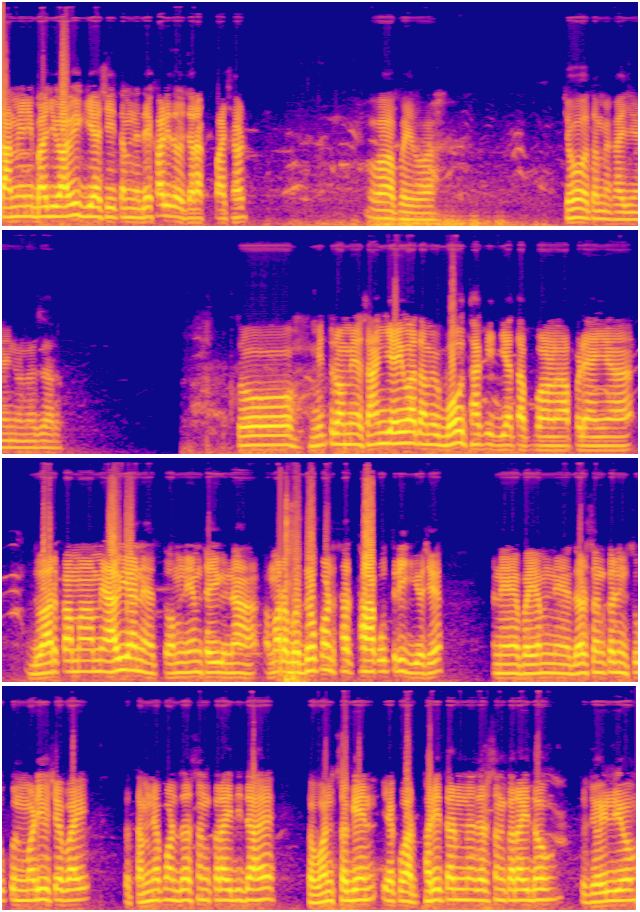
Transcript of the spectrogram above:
સામેની બાજુ આવી ગયા છીએ. તમને દેખાડી દઉં જરાક પાછળ. વાહ ભાઈ વાહ. જુઓ તમે ખાલી અહીંનો નજારો. તો મિત્રો અમે સાંજે આવ્યા હતા. અમે બહુ થાકી ગયા હતા, પણ આપણે અહીંયા દ્વારકામાં અમે આવ્યા ને તો અમને એમ થઈ ગયું ના અમારો બધો પણ થાક ઉતરી ગયો છે. અને ભાઈ અમને દર્શન કરીને સુકૂન મળ્યું છે ભાઈ. તો તમને પણ દર્શન કરાવી દીધા છે. તો વન્સ અગેન એકવાર ફરી તમને દર્શન કરાવી દઉં. તો જોઈ લ્યો.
